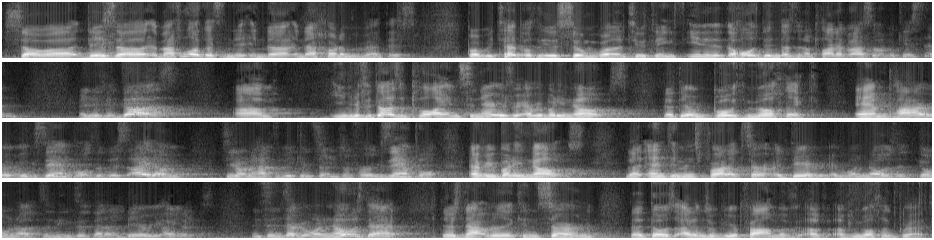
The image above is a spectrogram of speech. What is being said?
So uh, there's a machlokas in the, in the, in the about this. But we typically assume one of two things. Either that the whole din doesn't apply to pas haba'ah b'kisnin, and if it does, um, even if it does apply in scenarios where everybody knows that they're both milchik and of examples of this item, so you don't have to be concerned. So, for example, everybody knows that Entenmann's products are a dairy. Everyone knows that donuts and things like that are dairy items. And since everyone knows that, there's not really a concern that those items would be a problem of, of, of milchik bread.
